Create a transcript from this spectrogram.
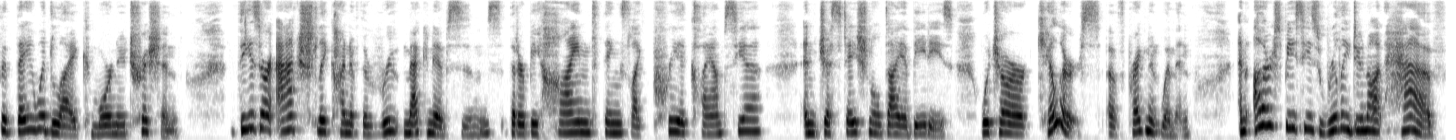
that they would like more nutrition. These are actually kind of the root mechanisms that are behind things like preeclampsia and gestational diabetes, which are killers of pregnant women. And other species really do not have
